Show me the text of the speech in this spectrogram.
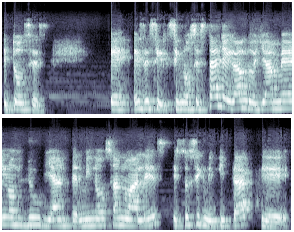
Entonces, eh, es decir, si nos está llegando ya menos lluvia en términos anuales, esto significa que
